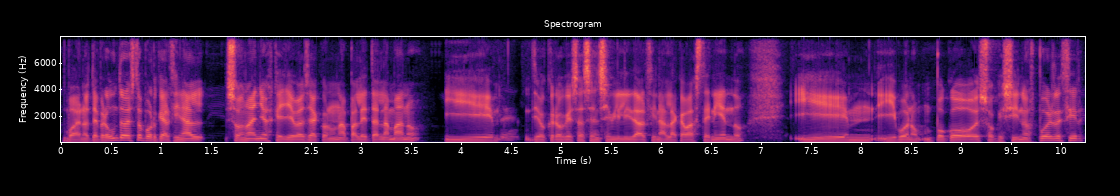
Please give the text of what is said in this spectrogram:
Bueno, te pregunto esto porque al final son años que llevas ya con una paleta en la mano y yo creo que esa sensibilidad al final la acabas teniendo. Y, bueno, un poco eso, que si nos puedes decir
